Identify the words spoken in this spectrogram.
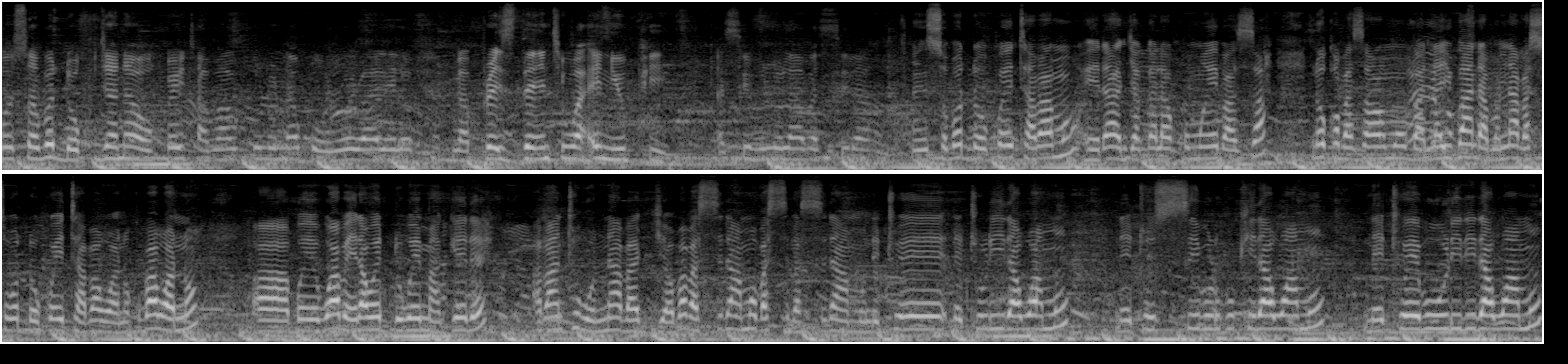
Osobodde okujja naawe okwetaba ku lunaku olwolwaleero nga pulezidenti wa NUP asiibulula abasiraamu. nsobodde okwetabamu era njagala kumwebaza n'okwebaza wamu bannayuganda bonna abasobodde okwetaba wano. Kuba wano ah, bwe wabeerawo edduwa emagere abantu bonna bajja oba basiraamu oba si basiraamu ne tuliira wamu ne tusiibulukukira wamu ne twebuulirira wamu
